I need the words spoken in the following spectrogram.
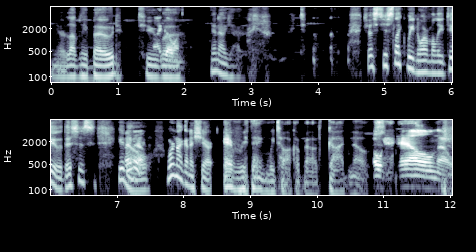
in your lovely abode to uh, you know yeah just just like we normally do this is you know, know. we're not going to share everything we talk about god knows Oh hell no.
